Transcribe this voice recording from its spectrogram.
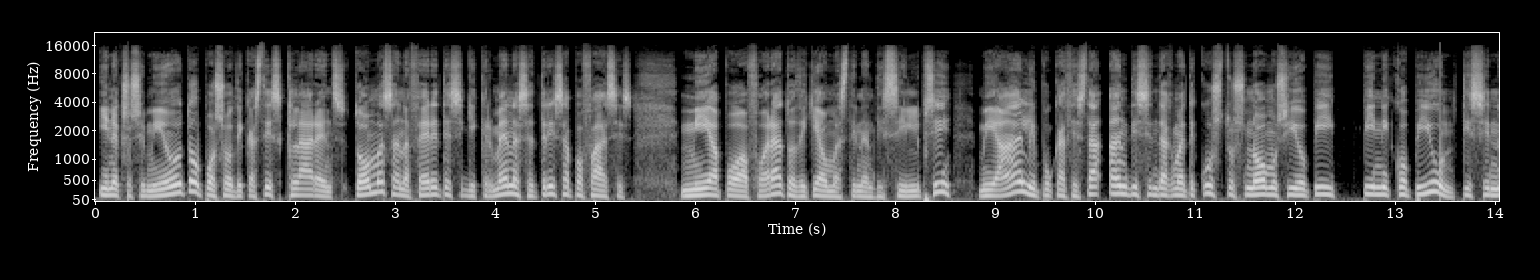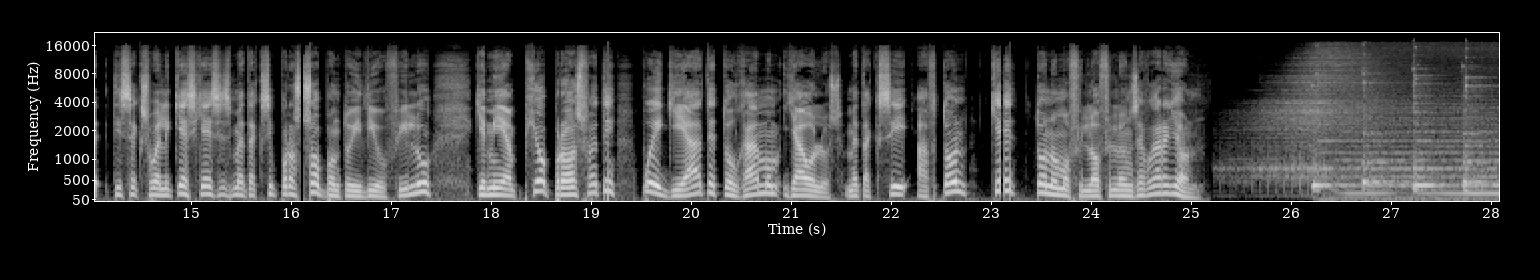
Είναι εξωσημείωτο πως ο δικαστής Κλάρεντς Τόμας αναφέρεται συγκεκριμένα σε τρεις αποφάσεις. Μία που αφορά το δικαίωμα στην αντισύλληψη, μία άλλη που καθιστά αντισυνταγματικούς τους νόμους οι οποίοι ποινικοποιούν τις, τις σεξουαλικές σχέσεις μεταξύ προσώπων του ιδίου φύλου και μια πιο πρόσφατη που εγγυάται το γάμο για όλους μεταξύ αυτών και των ομοφιλόφιλων ζευγαριών.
